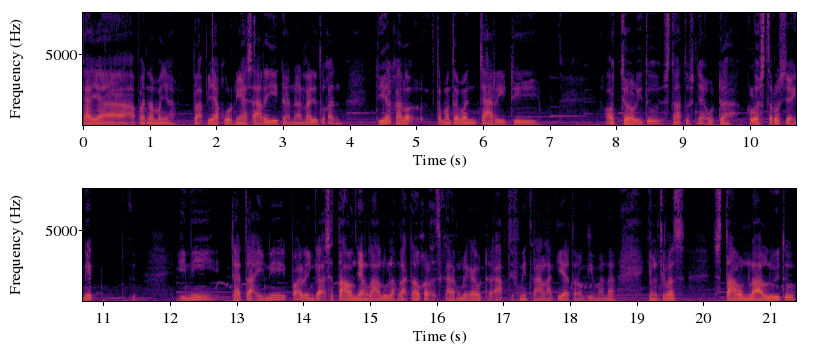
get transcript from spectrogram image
kayak apa namanya bakpia Kurniasari dan lain-lain itu kan dia kalau teman-teman cari di ojol itu statusnya udah close terus ya. Ini ini data ini paling nggak setahun yang lalu lah. Nggak tahu kalau sekarang mereka udah aktif mitra lagi atau gimana. Yang jelas setahun lalu itu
